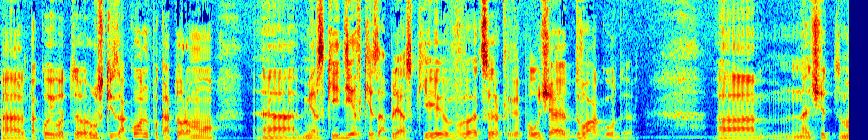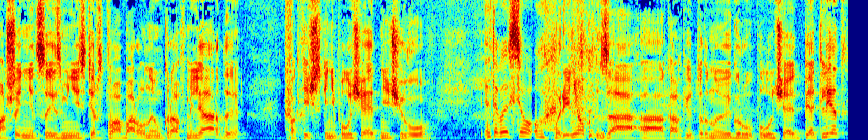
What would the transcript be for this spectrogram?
э, такой вот русский закон, по которому э, мерзкие девки за пляски в церкви получают два года. А, Значит, мошенница из Министерства обороны, украв миллиарды, фактически не получает ничего. Это вы все... ох. Паренек за а, компьютерную игру получает 5 лет,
